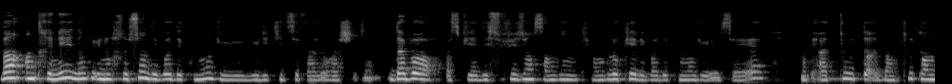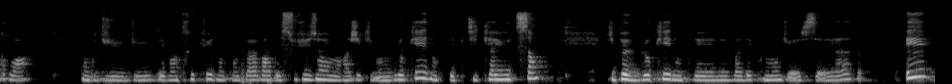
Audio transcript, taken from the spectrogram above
va entraîner donc, une obstruction des voies d'écoulement du, liquide céphalorachidien. D'abord, parce qu'il y a des suffusions sanguines qui vont bloquer les voies d'écoulement du LCR, donc à tout, dans tout endroit donc du, des ventricules. Donc, on peut avoir des suffusions hémorragiques qui vont bloquer, donc des petits cailloux de sang qui peuvent bloquer donc, les, les voies d'écoulement du LCR. Et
